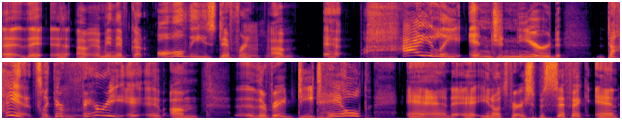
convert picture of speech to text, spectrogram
Uh, they, uh, I mean, they've got all these different um, uh, highly engineered diets. Like they're very uh, uh, um, they're very detailed. And uh, you know it's very specific, and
